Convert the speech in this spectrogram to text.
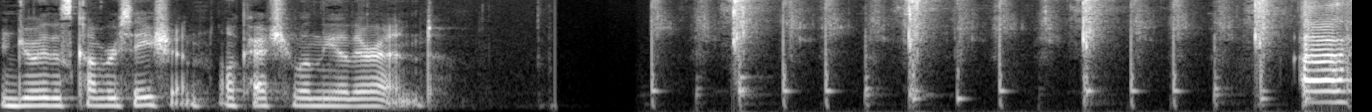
enjoy this conversation. I'll catch you on the other end. I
